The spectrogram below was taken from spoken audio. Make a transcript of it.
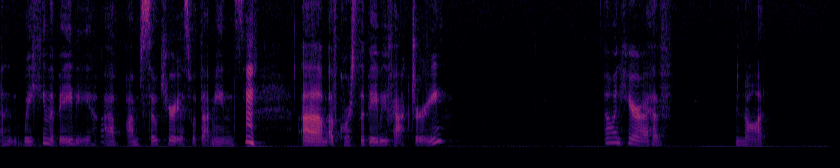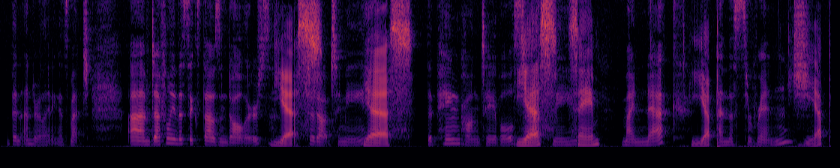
and waking the baby. I, I'm so curious what that means. Hmm. Um, of course, the baby factory. Oh, and here I have not been underlining as much. Um, definitely the six thousand dollars Yes. stood out to me. Yes. The ping pong table Yes. Same. My neck Yep. and the syringe. Yep.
